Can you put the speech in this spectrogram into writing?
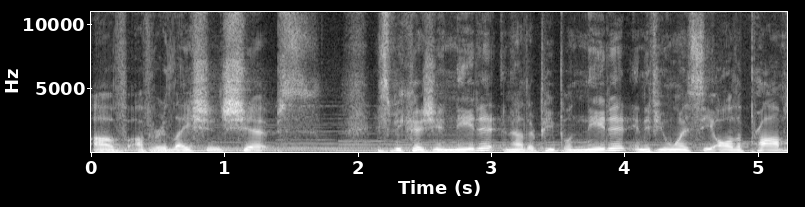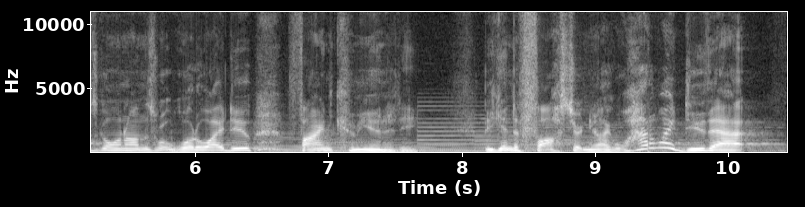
of, of relationships? It's because you need it and other people need it. And if you want to see all the problems going on in this world, what do I do? Find community. Begin to foster it. And you're like, well, how do I do that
